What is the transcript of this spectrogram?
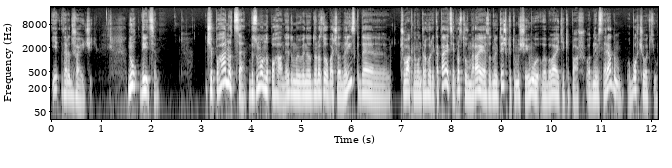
і заряджаючий. Ну, дивіться. Чи погано це? Безумовно, погано. Я думаю, ви неодноразово бачили нарізки, де чувак на мандрагорі катається і просто вмирає з одної тички, тому що йому вибивають екіпаж одним снарядом обох чуваків.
